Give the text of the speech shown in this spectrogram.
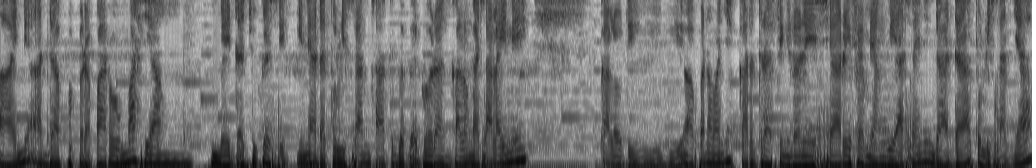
Nah, ini ada beberapa rumah yang beda juga sih. Ini ada tulisan satu bebek goreng. Kalau nggak salah ini, kalau di apa namanya car driving Indonesia revamp yang biasa ini nggak ada tulisannya.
